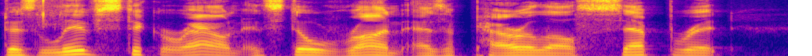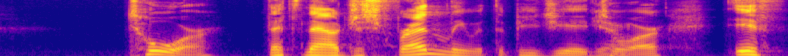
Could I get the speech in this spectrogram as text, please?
does LIV stick around and still run as a parallel separate tour that's now just friendly with the PGA Yeah. Tour. If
